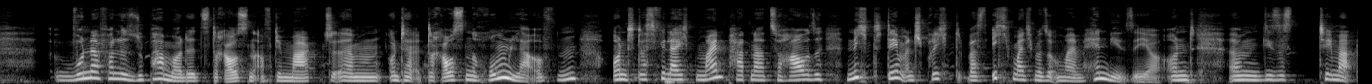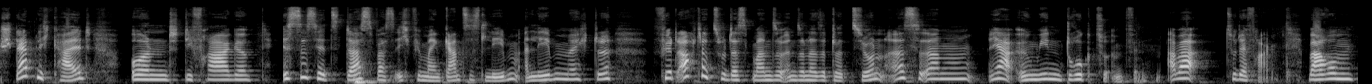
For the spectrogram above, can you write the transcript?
wundervolle Supermodels draußen auf dem Markt ähm, unter draußen rumlaufen und dass vielleicht mein Partner zu Hause nicht dem entspricht, was ich manchmal so in meinem Handy sehe. Und ähm, dieses Thema Sterblichkeit und die Frage, ist es jetzt das, was ich für mein ganzes Leben erleben möchte, führt auch dazu, dass man so in so einer Situation ist, ähm, ja, irgendwie einen Druck zu empfinden. Aber zu der Frage, warum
